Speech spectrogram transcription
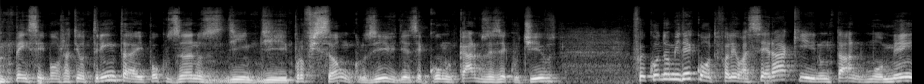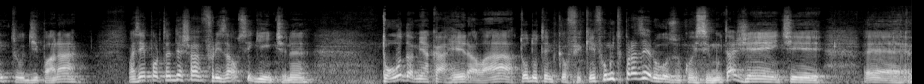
pensei, bom, já tenho 30 e poucos anos de, de profissão, inclusive, de execu cargos executivos. Foi quando eu me dei conta, falei, será que não está no momento de parar? Mas é importante deixar frisar o seguinte, né? Toda a minha carreira lá, todo o tempo que eu fiquei, foi muito prazeroso. Conheci muita gente, é,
